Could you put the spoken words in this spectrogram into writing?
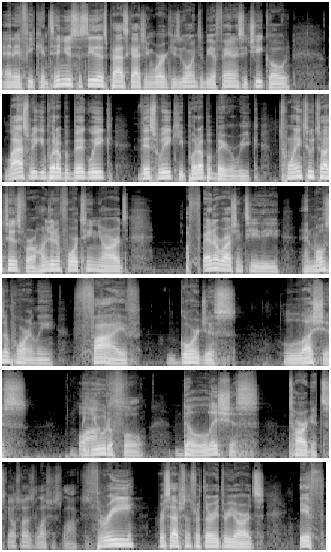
And if he continues to see this pass catching work, he's going to be a fantasy cheat code. Last week he put up a big week. This week he put up a bigger week. 22 touches for 114 yards and a rushing TD, and most importantly, five gorgeous, luscious, beautiful, delicious targets. He also has luscious locks. Three receptions for 33 yards. If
